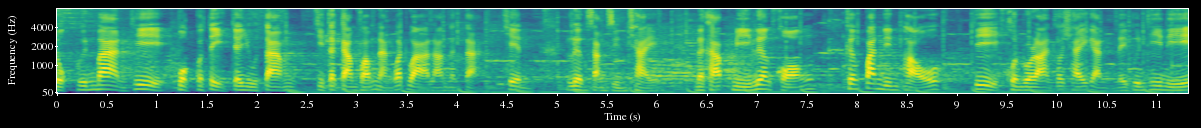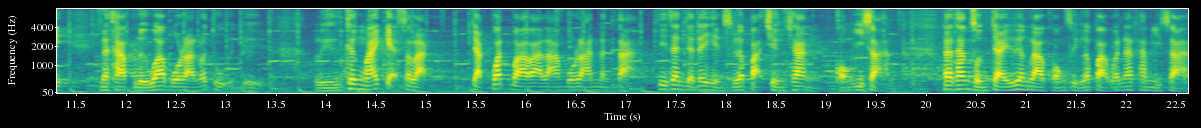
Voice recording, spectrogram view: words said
ดกพื้นบ้านที่ปกติจะอยู่ตามจิตรกรรมฝาผนังวัดวาอารามต่างๆ เช่น เรื่องสังสินชัยนะครับมีเรื่องของเครื่องปั้นดินเผาที่คนโบราณเขาใช้กันในพื้นที่นี้นะครับหรือว่าโบราณวัตถุอื่นๆ หรือเครื่องไม้แกะสลัก จากวัดวาอารามโบราณต่างๆ ที่ท่านจะได้เห็นศิลปะเชิงช่างของอีสาน ถ้าท่านสนใจเรื่องราวของศิลปะวัฒนธรรมอีสาน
